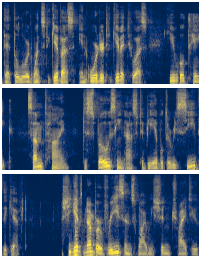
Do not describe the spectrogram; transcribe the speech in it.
that the Lord wants to give us, in order to give it to us, He will take some time disposing us to be able to receive the gift. She gives a number of reasons why we shouldn't try to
